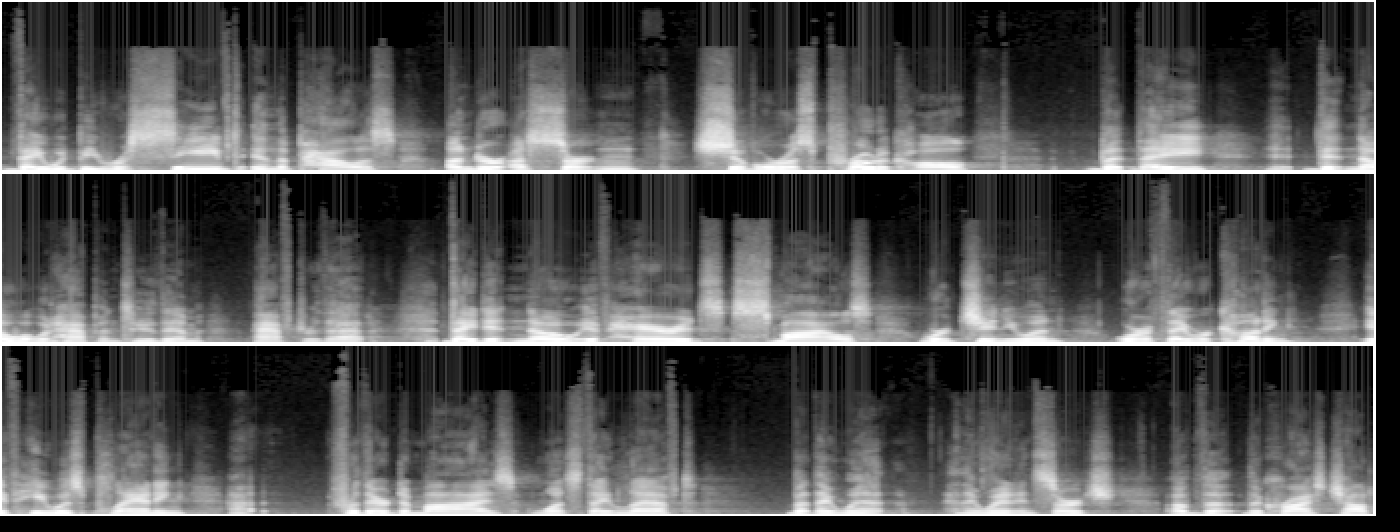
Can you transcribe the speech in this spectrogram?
they would be received in the palace under a certain chivalrous protocol, but they didn't know what would happen to them after that. They didn't know if Herod's smiles were genuine or if they were cunning, if he was planning uh, for their demise once they left. But they went, and they went in search of the, the Christ child,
